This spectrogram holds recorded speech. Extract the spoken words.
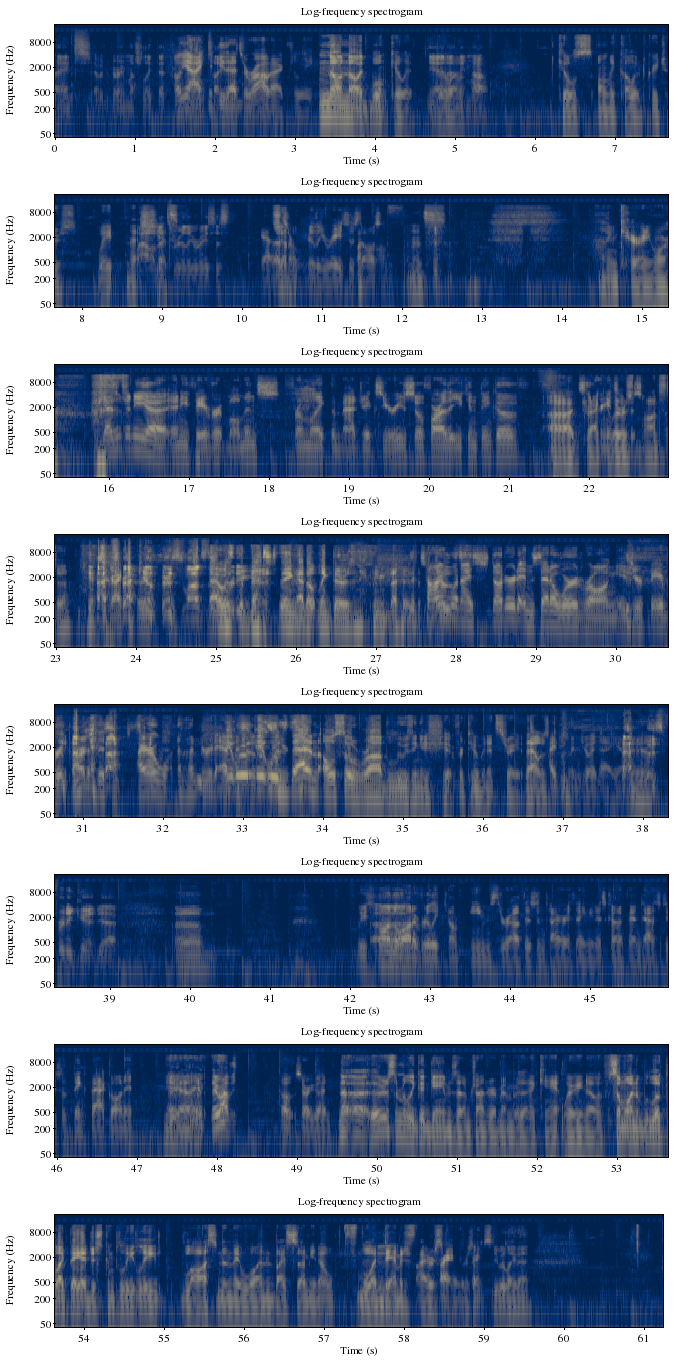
All right. I would very much like that. Oh yeah, I Primal could do that to Rob actually. No, no, it won't kill it. Yeah, The not 11 anymore. Kills only colored creatures. Wait, that's Wow, shit. that's really racist. Yeah, that's Shut a up. really racist Fuck awesome. off. And it's. I don't even care anymore. You guys have any uh, any favorite moments from like the Magic series so far that you can think of? Uh, Dracula's monster. Yeah, Dracula's- Dracula's monster. That was the best good. thing. I don't think there was anything better. The than time that. when I stuttered and said a word wrong is your favorite part of this entire 100 It was, it was that, and also Rob losing his shit for two minutes straight. That was. I do enjoy that. Yeah, That Yeah. was pretty good. Yeah. Um. we've spawned a Uh, lot of really dumb memes throughout this entire thing, and it's kind of fantastic to think back on it. yeah, And there were, Rob- Oh, sorry. Go ahead. no, uh, there were some really good games that I'm trying to remember that I can't. Where you know, if someone looked like they had just completely lost, and then they won by some you know one Mhm. damage fire spell Right, or right. something stupid like that.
